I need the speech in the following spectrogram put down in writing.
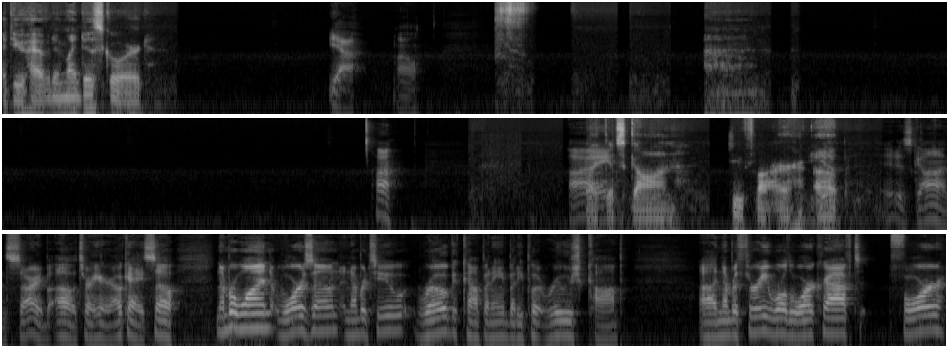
I do have it in my Discord. Yeah. Well, Um, huh. I like it's gone too far up. Yep, it is gone. Sorry, but oh, it's right here. Okay, so number one, Warzone. Number two, Rogue Company, but he put Rouge Comp. Uh, number three, World of Warcraft. Four,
